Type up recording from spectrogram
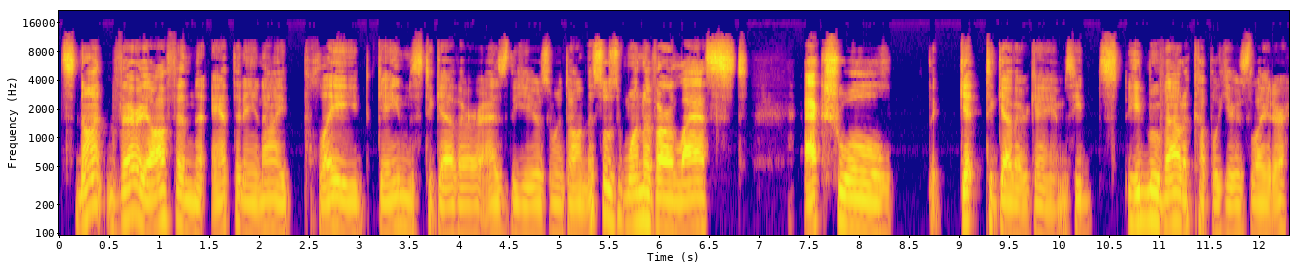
It's not very often that Anthony and I played games together as the years went on. This was one of our last actual get together games. He'd he'd move out a couple years later.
